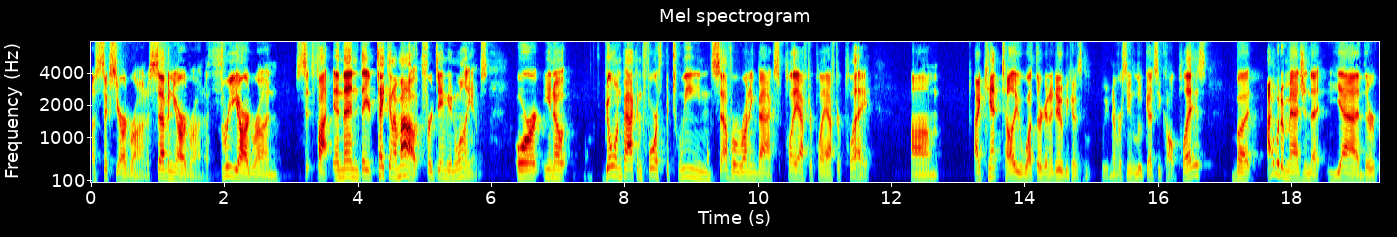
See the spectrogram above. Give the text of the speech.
a six yard run, a seven yard run, a three yard run, and then they're taking him out for Damien Williams. Or, you know, going back and forth between several running backs, play after play after play. Um, I can't tell you what they're going to do because we've never seen Luke Getsy call plays. But I would imagine that yeah, they're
